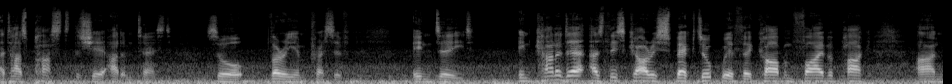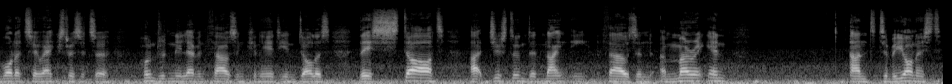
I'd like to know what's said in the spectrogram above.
it has passed the Shea Adam test so very impressive indeed in Canada, as this car is specced up with a carbon fibre pack and one or two extras, it's a 111,000 Canadian dollars. They start at just under 90,000 American. And to be honest,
